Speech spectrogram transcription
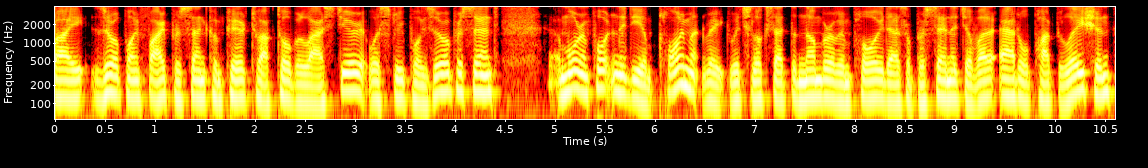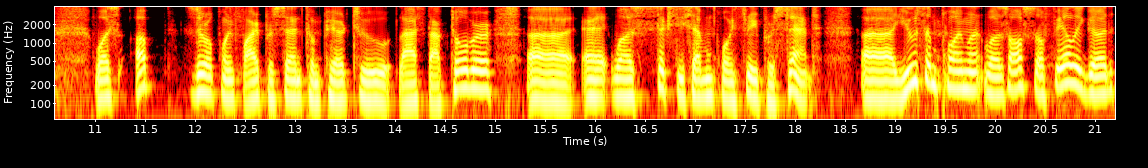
by 0.5% compared to October last year. It was 3.0%. More importantly, the employment rate, which looks at the number of employed as a percentage of adult population, was up 0.5% compared to last October. Uh, it was 67.3%. Uh, youth employment was also fairly good.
